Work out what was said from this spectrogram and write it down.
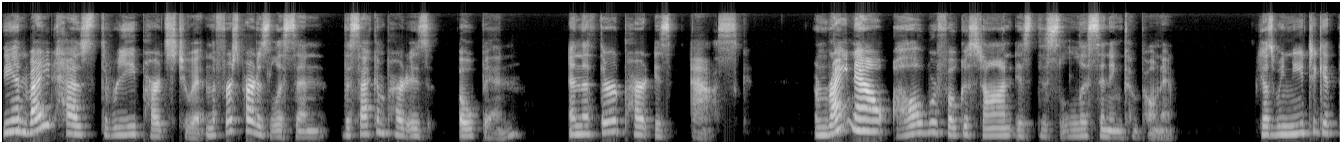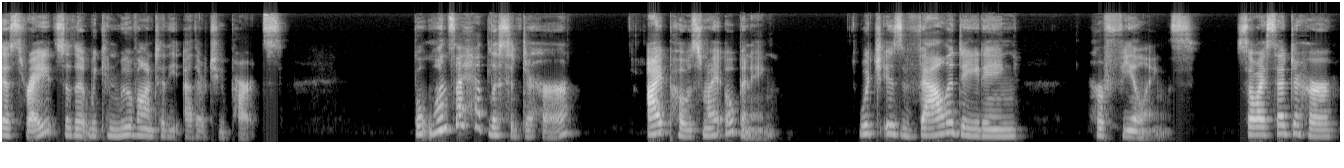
The invite has three parts to it. And the first part is listen, the second part is open, and the third part is ask. And right now, all we're focused on is this listening component because we need to get this right so that we can move on to the other two parts. But once I had listened to her, I posed my opening, which is validating her feelings. So I said to her,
